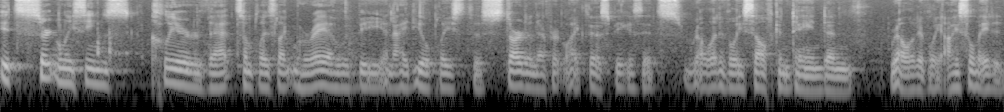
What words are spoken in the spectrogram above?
It certainly seems clear that someplace like Moorea would be an ideal place to start an effort like this because it's relatively self-contained and relatively isolated.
